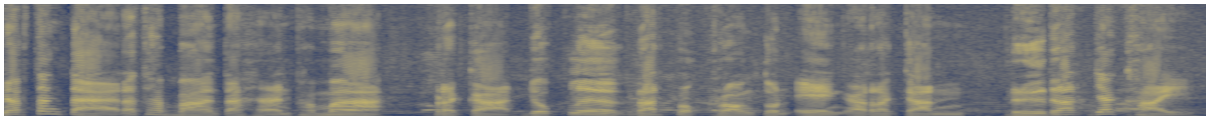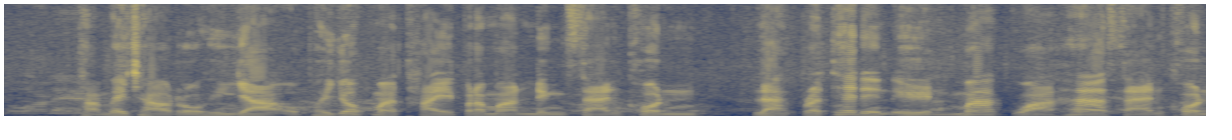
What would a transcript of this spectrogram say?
นับตั้งแต่รัฐบาลทหารพม่า ประกาศยกเลิกรัฐปกครองตนเองอารากัน หรือรัฐยะไข่ทำให้ชาวโรฮิงญาอพยพมาไทยประมาณ 1 0 0 0 0แสนคน และประเทศอื่นๆ มากกว่า 5 0 0แสนคน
